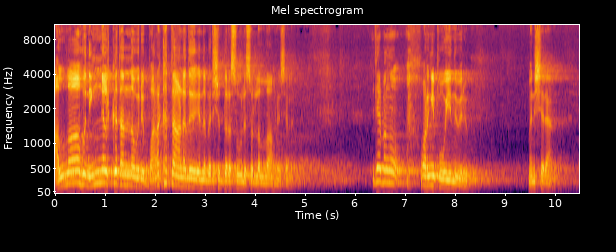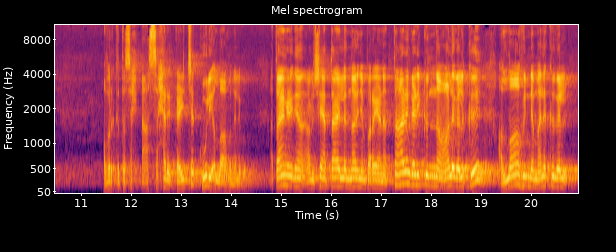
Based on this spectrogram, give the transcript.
അള്ളാഹു നിങ്ങൾക്ക് തന്ന ഒരു ബറക്കത്താണത് എന്ന് പരിശുദ്ധ റസൂൽ സല്ലാഹു വസ്ലം ചിലപ്പോൾ അങ്ങ് ഉറങ്ങിപ്പോയി എന്ന് വരും. മനുഷ്യരാണ്. അവർക്ക് സഹർ കഴിച്ച കൂലി അള്ളാഹു നൽകും. അത്താഴം കഴിഞ്ഞ വിഷയം അത്താഴില്ല എന്നാലും ഞാൻ പറയാണ് അത്താഴം കഴിക്കുന്ന ആളുകൾക്ക് അള്ളാഹുവിന്റെ മലക്കുകൾ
